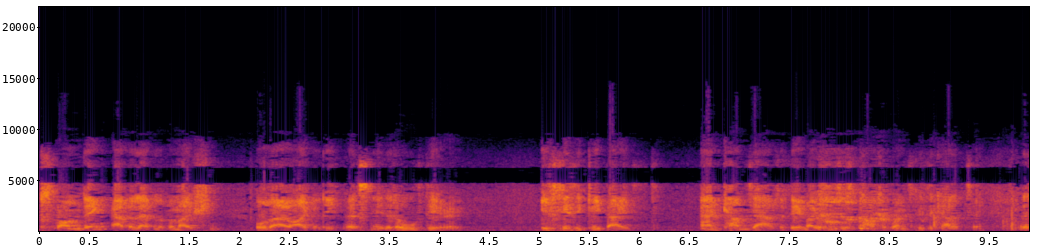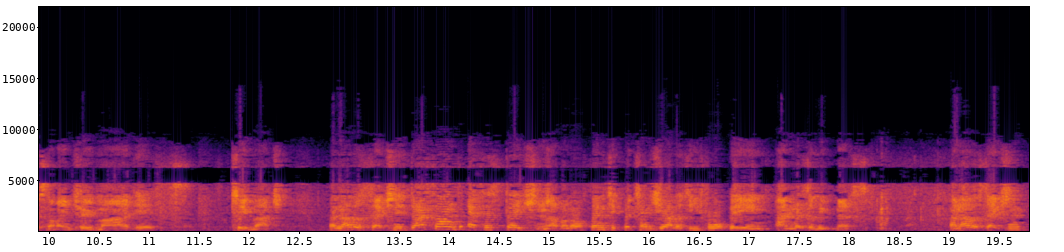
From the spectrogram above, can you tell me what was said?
responding at the level of emotion although I believe personally that all theory is physically based and comes out of the emotions as part of one's physicality. Let's not intrude my ideas too much. Another section is Dasein's attestation of an authentic potentiality for being and resoluteness. Another section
